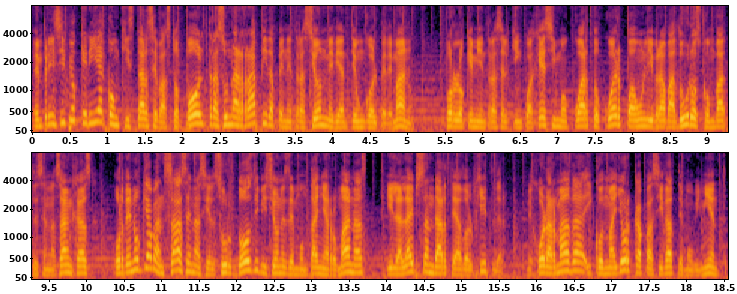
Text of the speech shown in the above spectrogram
En principio quería conquistar Sebastopol tras una rápida penetración mediante un golpe de mano, por lo que mientras el 54 cuerpo aún libraba duros combates en las zanjas, ordenó que avanzasen hacia el sur dos divisiones de montaña romanas y la Leibstandarte Adolf Hitler, mejor armada y con mayor capacidad de movimiento.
